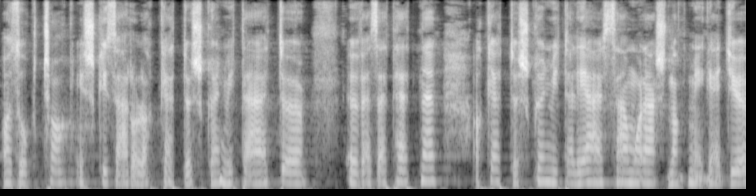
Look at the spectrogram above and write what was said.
azok csak és kizárólag kettős könyvitelt vezethetnek. A kettős könyviteli elszámolásnak még egy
